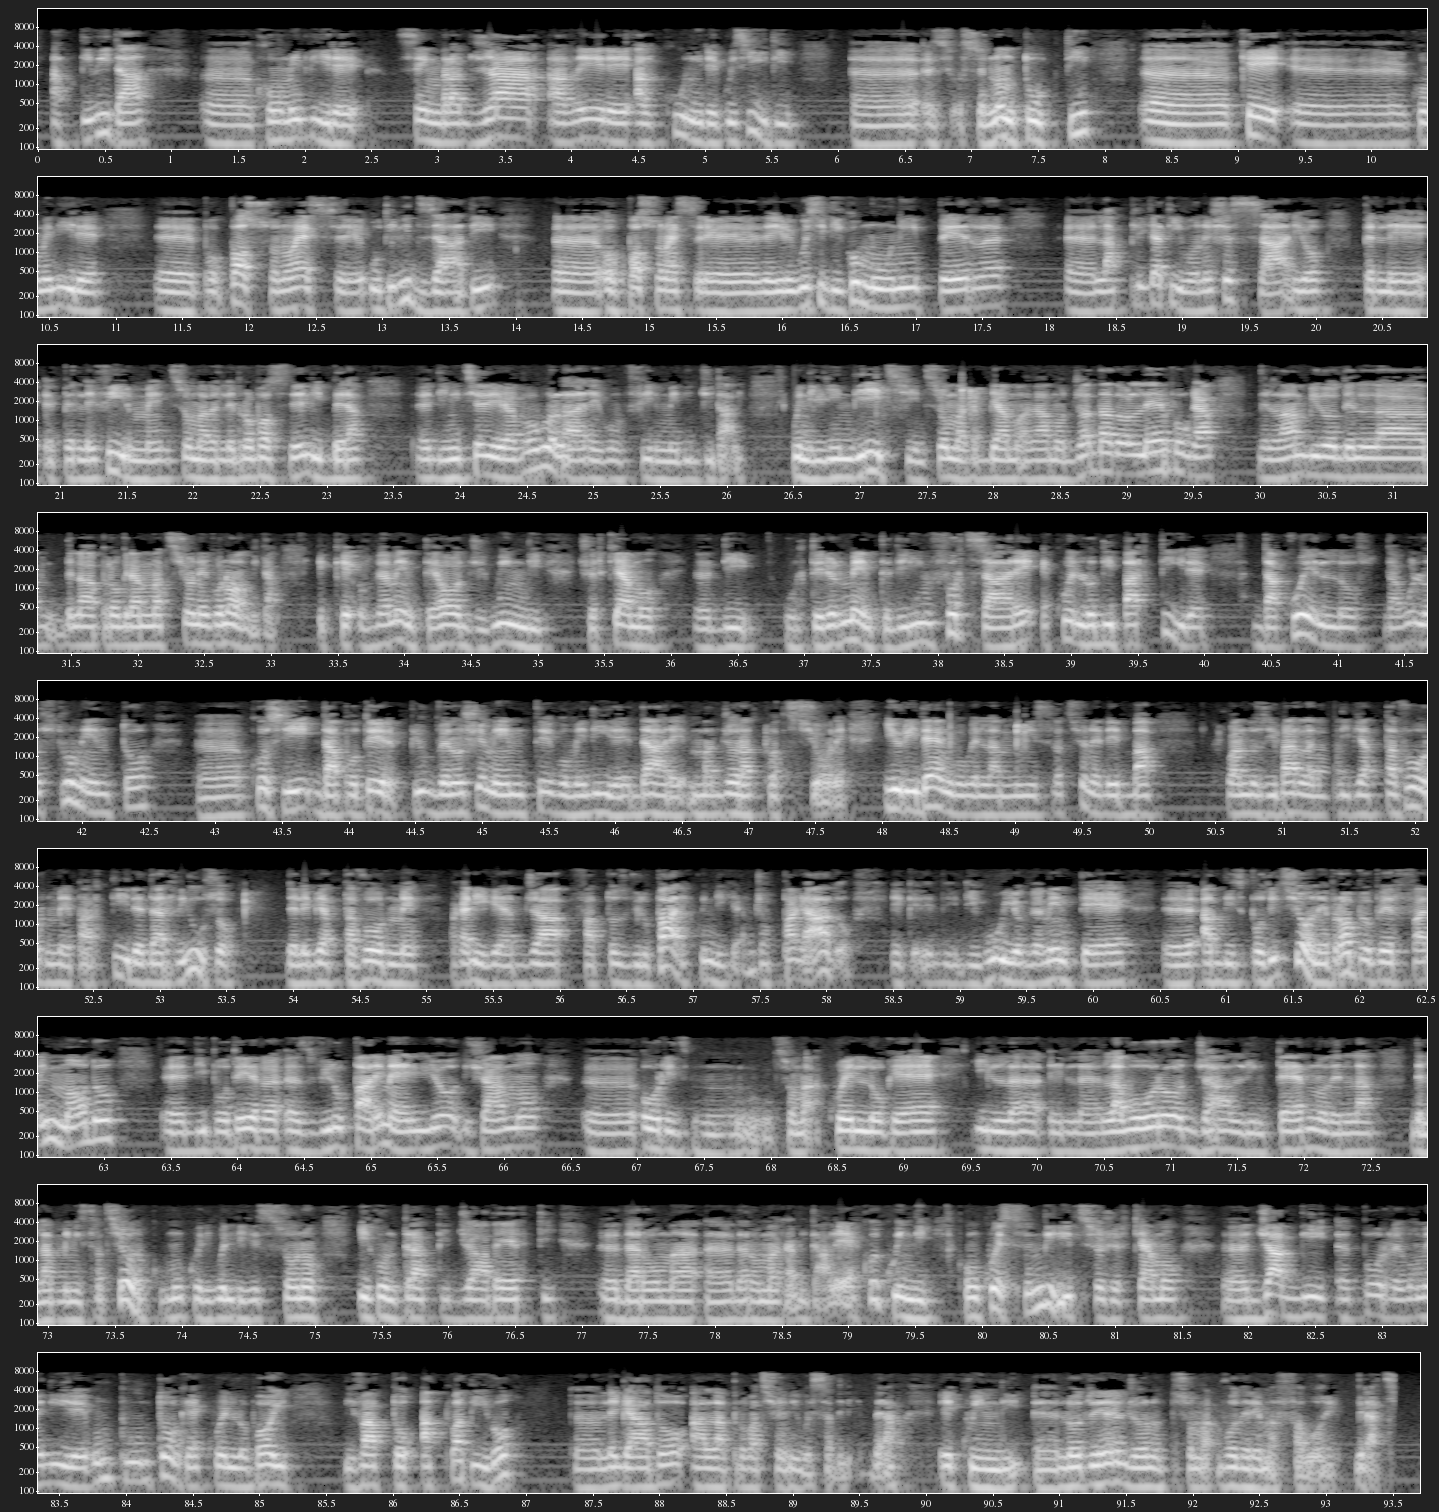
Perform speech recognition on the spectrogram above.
attività, eh, come dire, sembra già avere alcuni requisiti, eh, se non tutti, eh, che eh, come dire, eh, po- possono essere utilizzati eh, o possono essere dei requisiti comuni per eh, l'applicativo necessario per le, per le, firme, insomma per le proposte di delibera eh, di iniziativa popolare con firme digitali. Quindi gli indirizzi insomma, che abbiamo, avevamo già dato all'epoca nell'ambito della, della, programmazione economica e che ovviamente oggi quindi cerchiamo eh, di ulteriormente di rinforzare è quello di partire da quello, da quello strumento eh, così da poter più velocemente, come dire, dare maggiore attuazione. Io ritengo che l'amministrazione debba, quando si parla di piattaforme, partire dal riuso delle piattaforme magari che ha già fatto sviluppare, quindi che ha già pagato e che, di, di, cui ovviamente è eh, a disposizione proprio per fare in modo eh, di poter eh, sviluppare meglio, diciamo, eh, o insomma quello che è il, il lavoro già all'interno della, dell'amministrazione o comunque di quelli che sono i contratti già aperti eh, da, Roma, eh, da Roma Capitale. Ecco, e quindi con questo indirizzo cerchiamo già di porre, come dire, un punto che è quello poi di fatto attuativo eh, legato all'approvazione di questa delibera e quindi l'ordine del giorno insomma voteremo a favore. Grazie.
